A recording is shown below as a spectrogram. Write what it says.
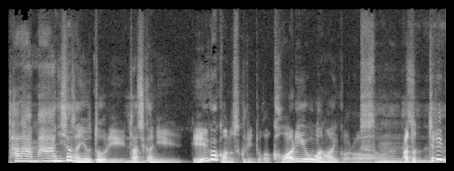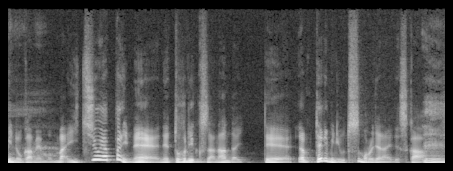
ただまあ西田さん言う通り確かに映画館のスクリーンとか変わりようがないから、そうなんあとテレビの画面も、まあ、一応やっぱりねネットフリックスだなんだ言ってテレビに映すものじゃないですか、え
